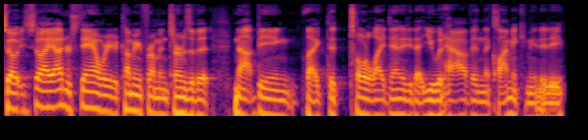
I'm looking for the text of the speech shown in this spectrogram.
So, so I understand where you're coming from in terms of it not being like the total identity that you would have in the climbing community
